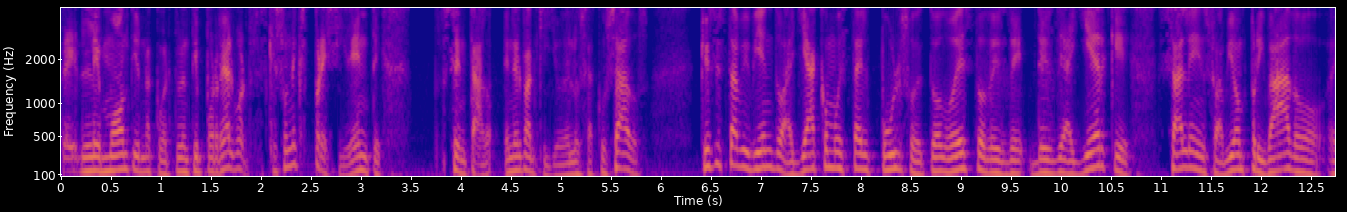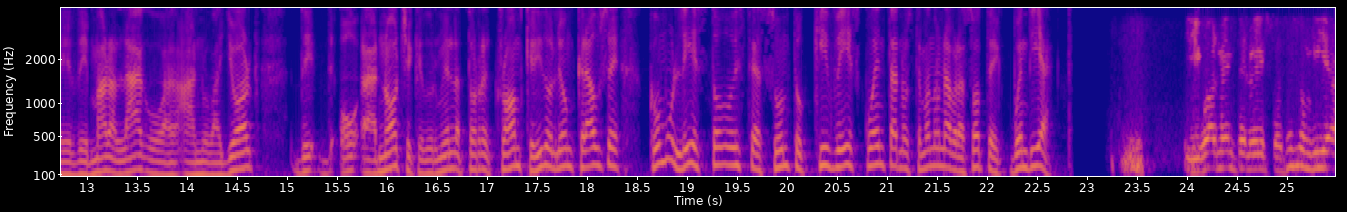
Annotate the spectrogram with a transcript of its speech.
Le Monde tiene una cobertura en tiempo real. Bueno, pues es que es un expresidente sentado en el banquillo de los acusados. ¿Qué se está viviendo allá? ¿Cómo está el pulso de todo esto desde, desde ayer que sale en su avión privado eh, de Mar a Lago a, Nueva York, de, o anoche que durmió en la Torre Trump? Querido León Krause, ¿cómo lees todo este asunto? ¿Qué ves? Cuéntanos, te mando un abrazote. Buen día. Igualmente, Luis, pues es un día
